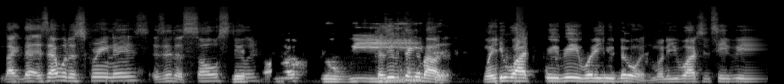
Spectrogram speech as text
Like that, is that what a screen is? Is it a soul stealer? Because even think about it. When you watch TV, what are you doing? When are you watching TV,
